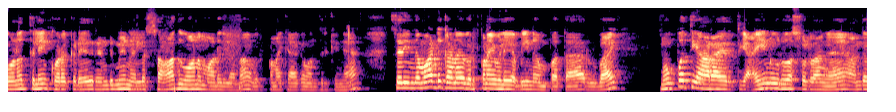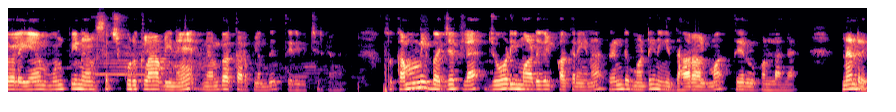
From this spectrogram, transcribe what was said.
குணத்துலேயும் குறை கிடையாது. ரெண்டுமே நல்ல சாதுவான மாடுகளை தான் விற்பனைக்காக வந்திருக்குங்க. சரி இந்த மாட்டுக்கான விற்பனை விலை அப்படின்னு நம்ம பார்த்தா ரூபாய் முப்பத்தி ஆறாயிரத்தி ஐநூறுரூவா சொல்கிறாங்க அந்த விலையை முன்பின் அனுசரித்து கொடுக்கலாம் அப்படின்னு நண்பர் தரப்புலேருந்து தெரிவிச்சிருக்காங்க. ஸோ கம்மி பட்ஜெட்டில் ஜோடி மாடுகள் பார்க்குறீங்கன்னா ரெண்டு மாட்டையும் நீங்கள் தாராளமாக தேர்வு பண்ணலாங்க. நன்றி.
